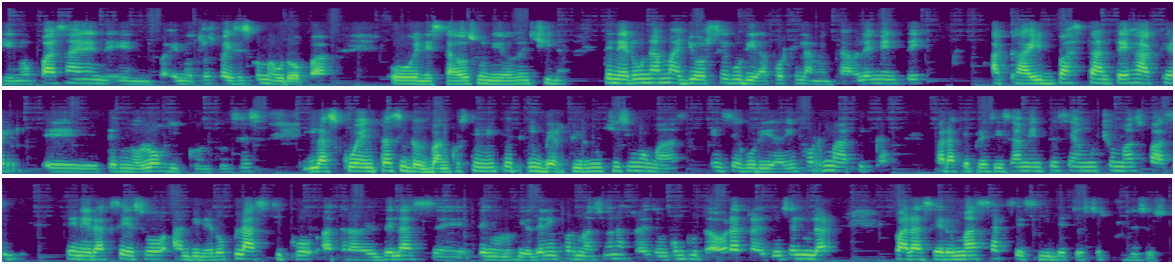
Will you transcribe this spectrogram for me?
que no pasa en, en, otros países como Europa o en Estados Unidos o en China, tener una mayor seguridad porque lamentablemente acá hay bastante hacker eh, tecnológico, entonces las cuentas y los bancos tienen que invertir muchísimo más en seguridad informática para que precisamente sea mucho más fácil tener acceso al dinero plástico a través de las eh, tecnologías de la información, a través de un computador, a través de un celular, para hacer más accesible todos estos procesos.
